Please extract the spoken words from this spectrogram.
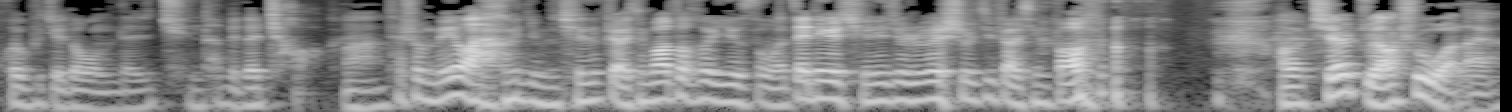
会不会觉得我们的群特别的吵？啊，他说没有啊，你们群的表情包都很有意思，我在那个群里就是为收集表情包的。好，其实主要是我了呀。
